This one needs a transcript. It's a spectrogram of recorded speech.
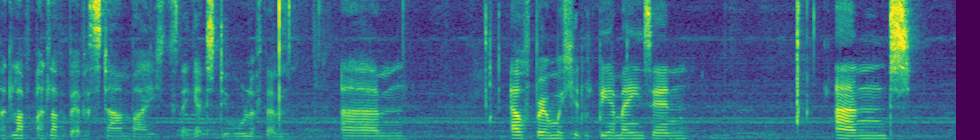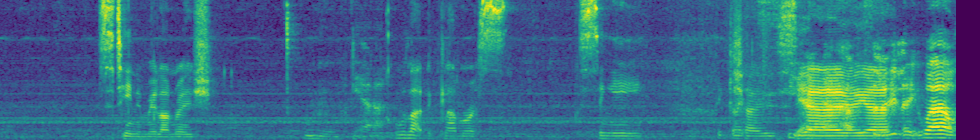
I'd love I'd love a bit of a standby because they get to do all of them. Um, Elphaba and Wicked would be amazing, and Satine in Moulin Rouge. Mm, yeah. All like the glamorous, singy. The. Shows. Yeah, Yeah, yeah. absolutely. Well,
